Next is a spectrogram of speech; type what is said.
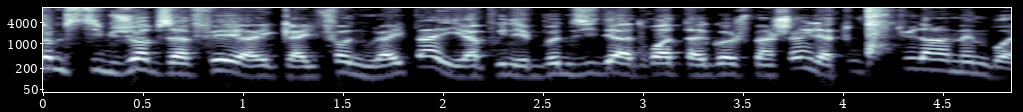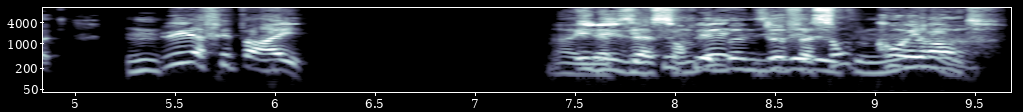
Comme Steve Jobs a fait avec l'iPhone ou l'iPad, il a pris des bonnes idées à droite, à gauche, machin, il a tout foutu dans la même boîte. Mm. Lui, il a fait pareil. Ah, et il les a les assemblés de façon monde, cohérente.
